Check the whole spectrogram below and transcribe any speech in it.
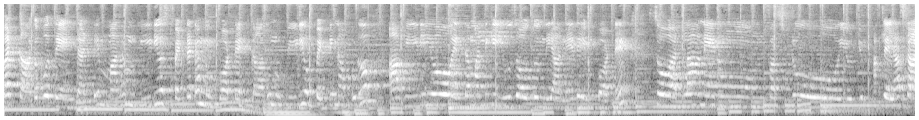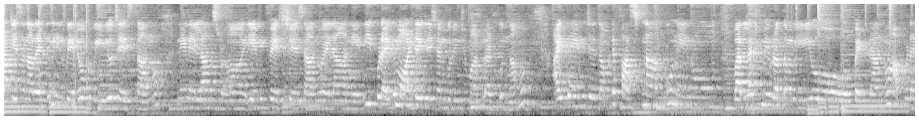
బట్ కాకపోతే ఏంటంటే మనం వీడియోస్ పెట్టడం ఇంపార్టెంట్ కాదు. నువ్వు వీడియో పెట్టినప్పుడు ఆ వీడియో ఎంతమందికి యూజ్ అవుతుంది అనేది ఇంపార్టెంట్ సో అట్లా నేను ఫస్ట్ యూట్యూబ్ అట్లా ఎలా స్టార్ట్ చేశాను? అదైతే నేను వేరే ఒక వీడియో చేస్తాను. నేను ఎలా ఏం ఫేస్ చేశాను? ఎలా అనేది ఇప్పుడైతే మానిటైజేషన్ గురించి మాట్లాడుకుందాము. అయితే ఏం చేద్దామంటే ఫస్ట్ నాకు నేను వరలక్ష్మి వ్రతం వీడియో పెట్టాను. అప్పుడైతే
